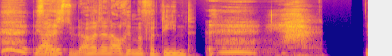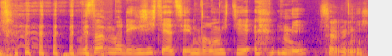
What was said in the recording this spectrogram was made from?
Das ja, das heißt, stimmt, aber dann auch immer verdient. wir sollten mal die Geschichte erzählen, warum ich dir. nee, sollen wir nicht.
